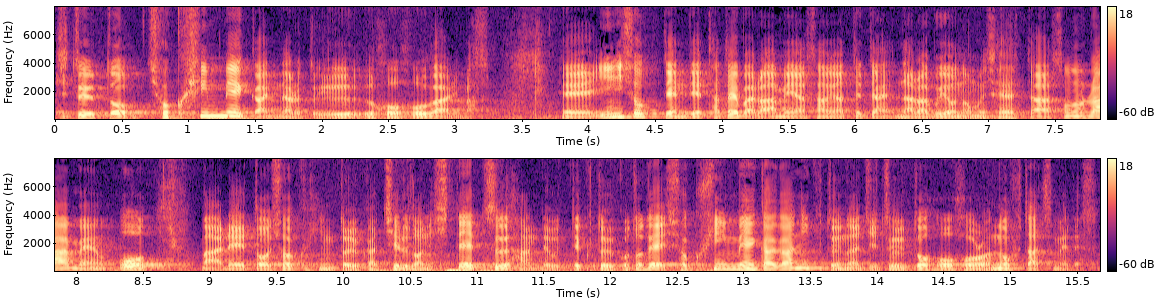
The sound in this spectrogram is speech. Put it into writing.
実を言うと食品メーカーになるという方法があります。えー、飲食店で例えばラーメン屋さんをやってて並ぶようなお店だったらそのラーメンを、まあ、冷凍食品というかチルドにして通販で売っていくということで食品メーカー側に行くというのは実を言うと方法論の2つ目です。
